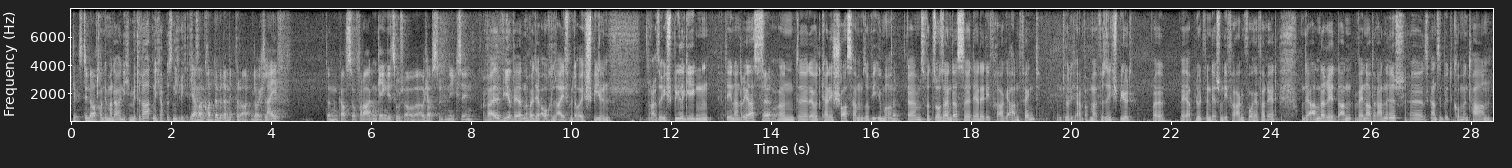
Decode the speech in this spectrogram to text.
gibt's die noch? Konnte man da eigentlich mitraten? Ich habe das nicht richtig. Ja, man konnte mit da mitraten, glaube ich, live. Dann gab es so Fragen gegen die Zuschauer, aber ich habe es nie gesehen. Weil wir werden heute auch live mit euch spielen. Also ich spiele gegen den Andreas Ja. und äh, der wird keine Chance haben, so wie immer. Ähm, es wird so sein, dass äh, der, der die Frage anfängt, natürlich einfach mal für sich spielt, weil wäre ja blöd, wenn der schon die Fragen vorher verrät. Und der andere dann, wenn er dran ist, äh, das Ganze mit Kommentaren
